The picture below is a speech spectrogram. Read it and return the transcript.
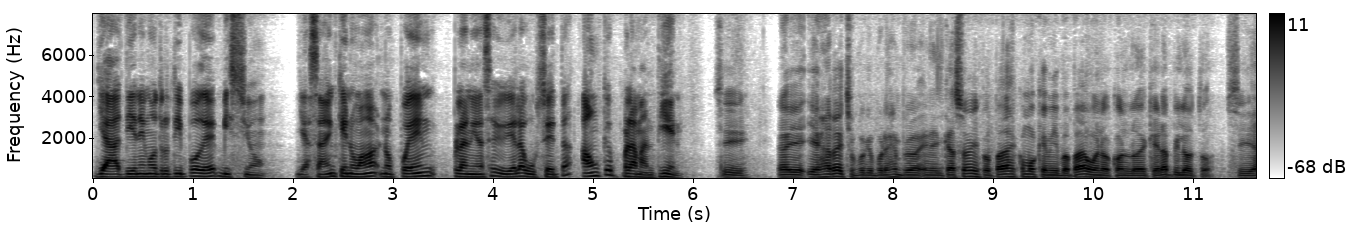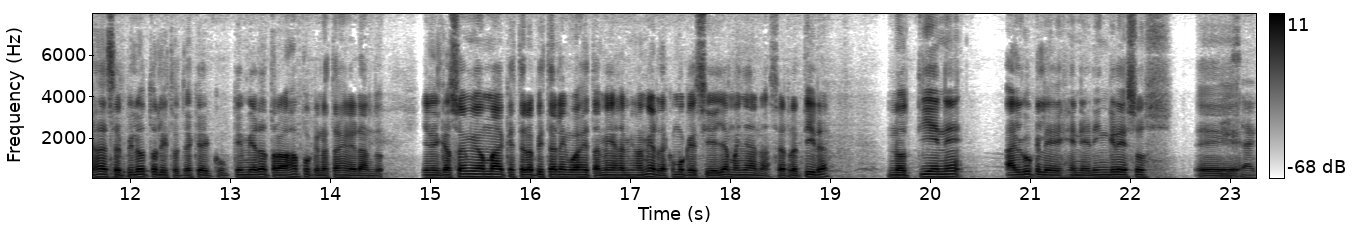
Ya tienen otro tipo de visión. Ya saben que no, van a- no pueden planearse vivir la buceta, aunque la mantienen. Sí. Y, y es arrecho porque, por ejemplo, en el caso de mis papás es como que mi papá, bueno, con lo de que era piloto, si dejas de ser piloto, listo, tienes que, ¿con ¿qué mierda trabajas porque no estás generando? Y en el caso de mi mamá, que es terapista de lenguaje, también es la misma mierda. Es como que si ella mañana se retira, no tiene algo que le genere ingresos eh,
